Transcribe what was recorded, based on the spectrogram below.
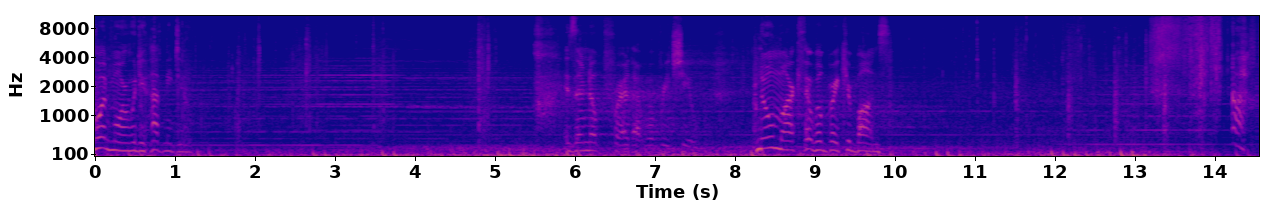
What more would you have me do? Is there no prayer that will reach you? No mark that will break your bonds? Ah!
